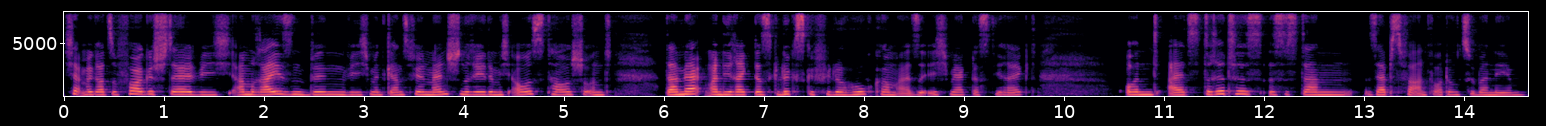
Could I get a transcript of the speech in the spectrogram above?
Ich habe mir gerade so vorgestellt, wie ich am Reisen bin, wie ich mit ganz vielen Menschen rede, mich austausche und da merkt man direkt, dass Glücksgefühle hochkommen. Also ich merke das direkt. Und als drittes ist es dann Selbstverantwortung zu übernehmen.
